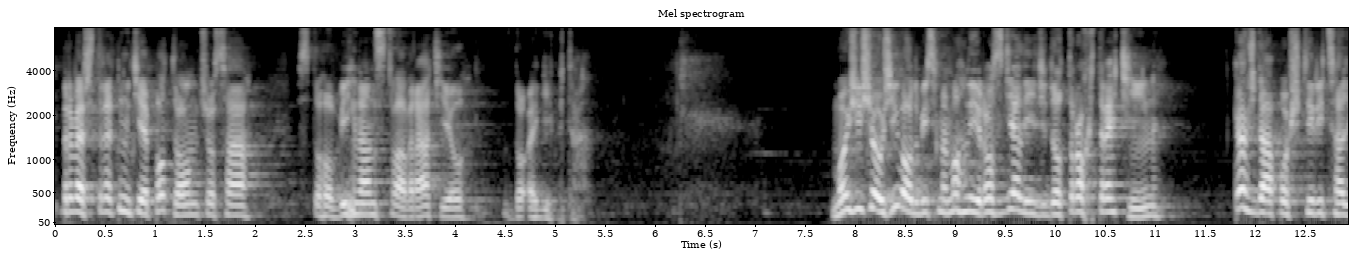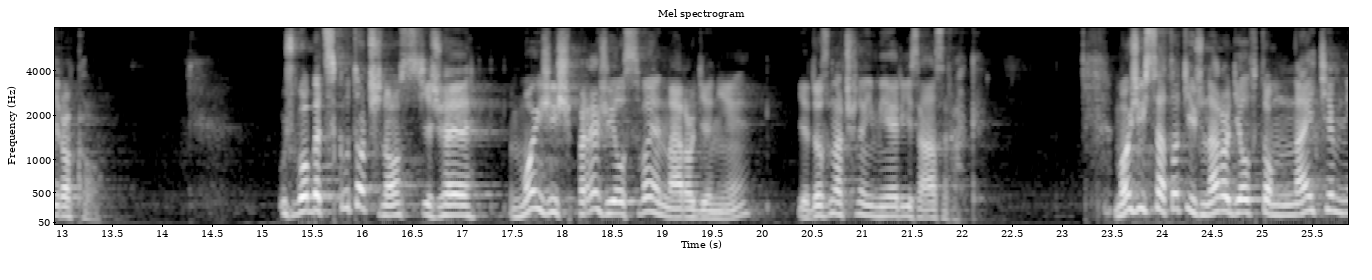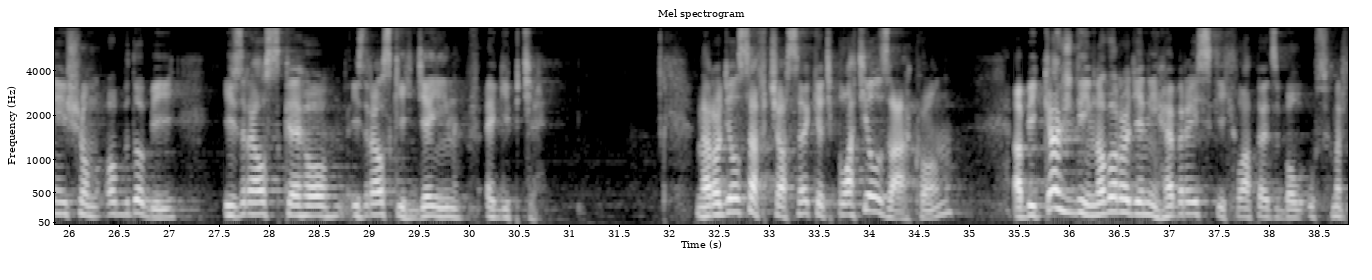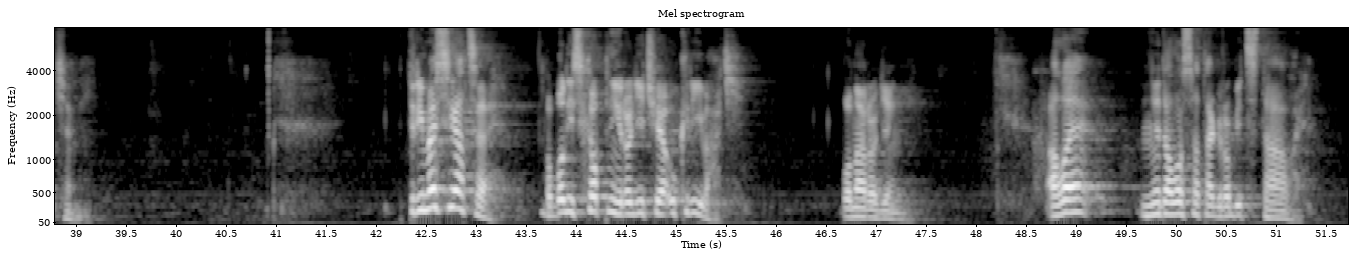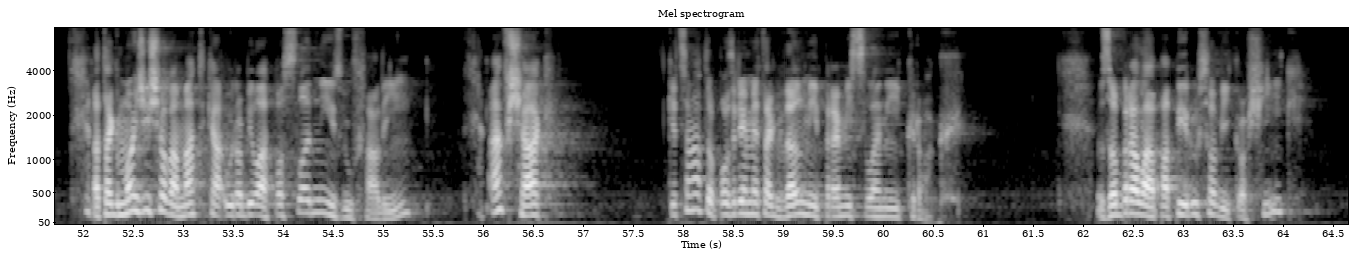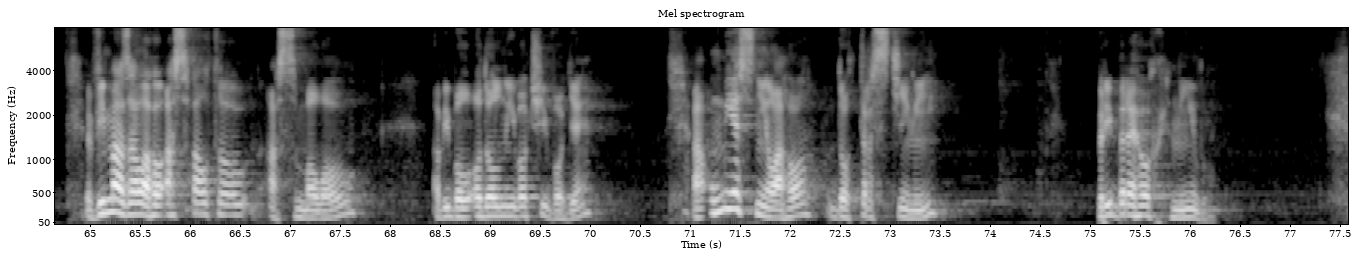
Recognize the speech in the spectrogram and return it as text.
Prvé stretnutie po tom, čo sa z toho vyhnanstva vrátil do Egypta. Mojžišov život by sme mohli rozdeliť do troch tretín, každá po 40 rokov. Už vôbec skutočnosť, že Mojžiš prežil svoje narodenie, je do značnej miery zázrak. Mojžiš sa totiž narodil v tom najtemnejšom období izraelských dejín v Egypte. Narodil sa v čase, keď platil zákon, aby každý novorodený hebrejský chlapec bol usmrtený. Tri mesiace ho boli schopní rodičia ukrývať po narodení. Ale nedalo sa tak robiť stále. A tak Mojžišova matka urobila posledný zúfalý, avšak, keď sa na to pozrieme, tak veľmi premyslený krok. Zobrala papírusový košík, vymazala ho asfaltou a smolou, aby bol odolný voči vode, a umiestnila ho do trstiny pri brehoch Nílu.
